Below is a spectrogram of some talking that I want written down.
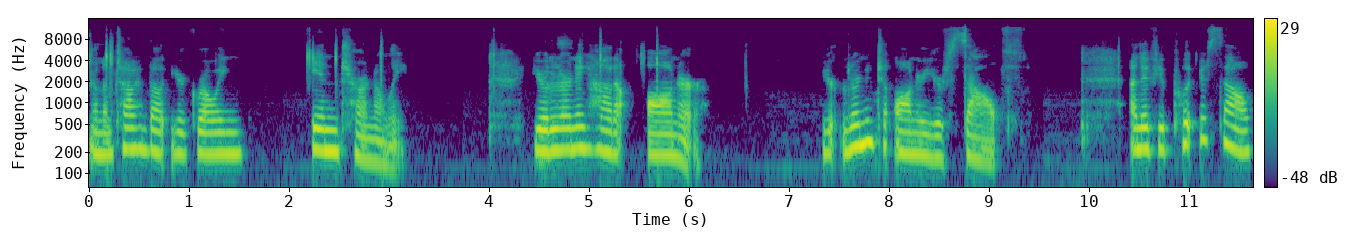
and I'm talking about you're growing internally, you're learning how to honor. You're learning to honor yourself. And if you put yourself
